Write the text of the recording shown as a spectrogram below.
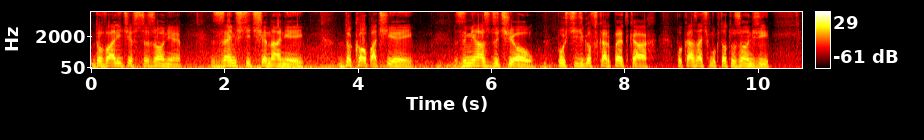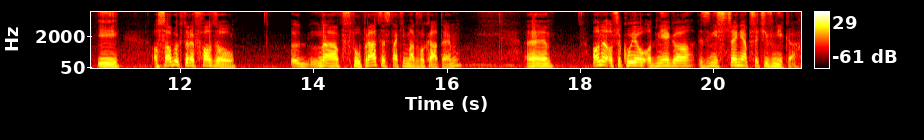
dowalić jeszcze żonie, zemścić się na niej, dokopać jej, zmiażdżyć ją, puścić go w skarpetkach, pokazać mu, kto tu rządzi. I osoby, które wchodzą y, na współpracę z takim adwokatem, y, one oczekują od niego zniszczenia przeciwnika,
